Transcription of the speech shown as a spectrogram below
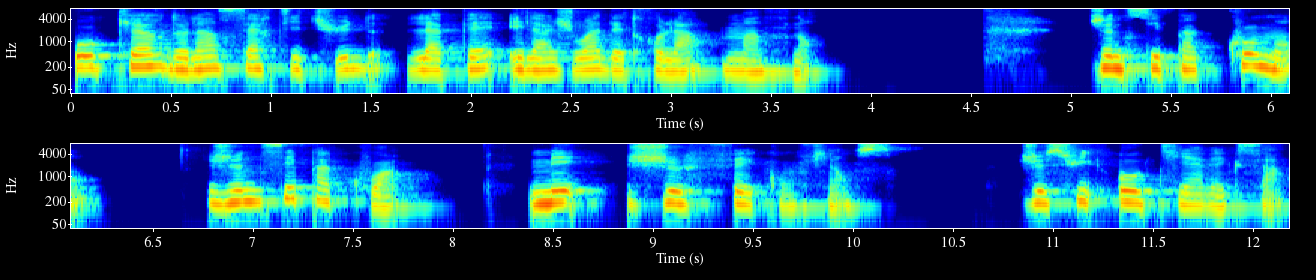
au cœur de l'incertitude la paix et la joie d'être là maintenant je ne sais pas comment je ne sais pas quoi, mais je fais confiance. Je suis OK avec ça.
